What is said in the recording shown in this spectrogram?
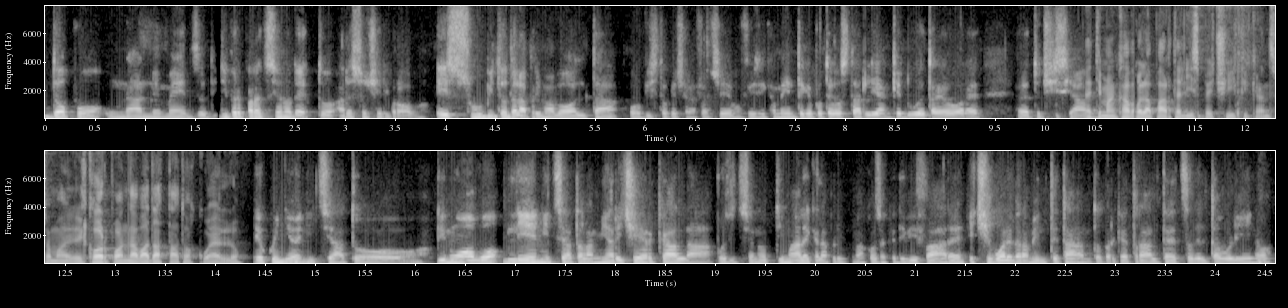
dopo un anno e mezzo di preparazione ho detto adesso ci riprovo e subito dalla prima volta ho visto che ce la facevo fisicamente, che potevo star lì anche due o tre ore ho detto ci siamo. E ti mancava quella parte lì specifica, insomma il corpo andava adattato a quello. E quindi ho iniziato di nuovo, lì è iniziata la mia ricerca alla posizione ottimale che è la prima cosa che devi fare e ci vuole veramente tanto perché tra altezza del tavolino,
